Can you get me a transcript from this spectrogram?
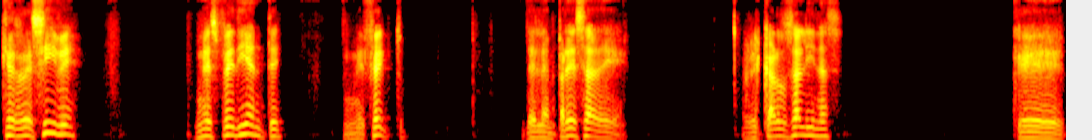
que recibe un expediente, en efecto, de la empresa de Ricardo Salinas, que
